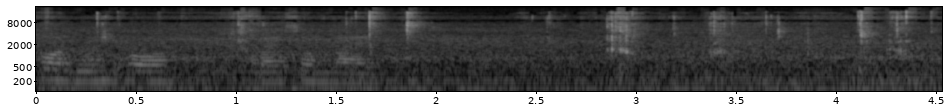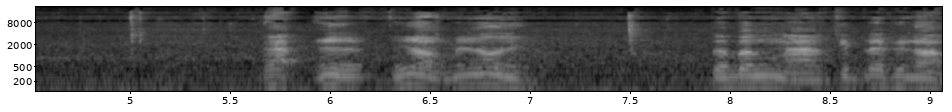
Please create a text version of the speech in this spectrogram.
พอลุ้นพอใบส้มใบครับนี่พี่น้องไม่รู้นี่ไปเบิ่งหนาคลิปเลยพี่น้อง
